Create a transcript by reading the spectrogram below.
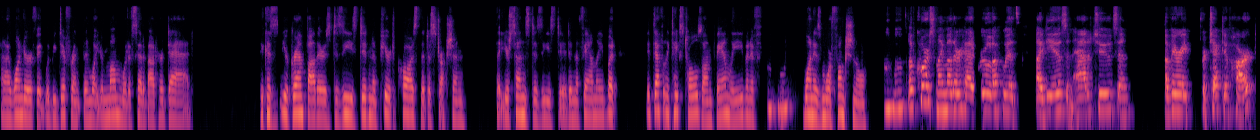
And I wonder if it would be different than what your mom would have said about her dad. Because your grandfather's disease didn't appear to cause the destruction that your son's disease did in the family, but it definitely takes tolls on family, even if mm-hmm. one is more functional Mm-hmm. Of course, my mother had grew up with ideas and attitudes and a very protective heart.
